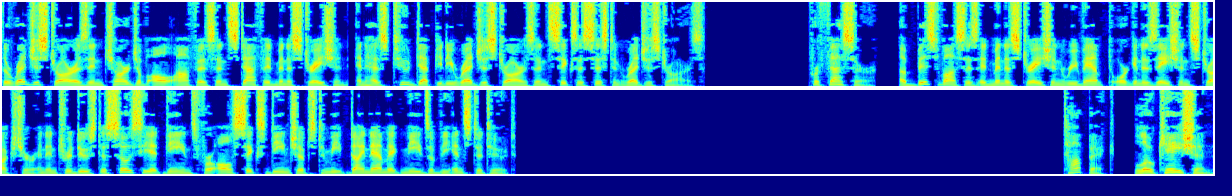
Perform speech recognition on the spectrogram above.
The registrar is in charge of all office and staff administration, and has two deputy registrars and six assistant registrars. Professor. A Biswas's administration revamped organization structure and introduced associate deans for all six deanships to meet dynamic needs of the institute. Location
